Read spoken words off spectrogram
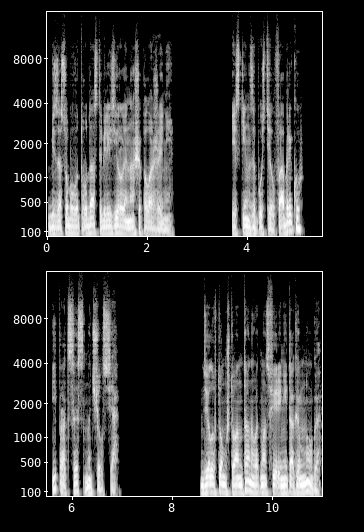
без особого труда стабилизируя наше положение. Искин запустил фабрику, и процесс начался. Дело в том, что антана в атмосфере не так и много.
